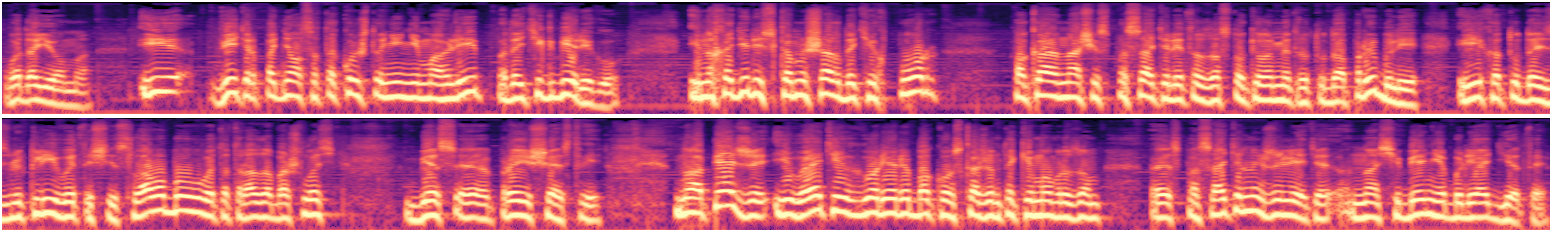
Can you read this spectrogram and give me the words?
водоема. И ветер поднялся такой, что они не могли подойти к берегу. И находились в камышах до тех пор, пока наши спасатели это за 100 километров туда прибыли, и их оттуда извлекли и вытащили. Слава богу, в этот раз обошлось без э, происшествий. Но опять же, и в этих горе рыбаков, скажем таким образом, э, спасательных жилете на себе не были одеты.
